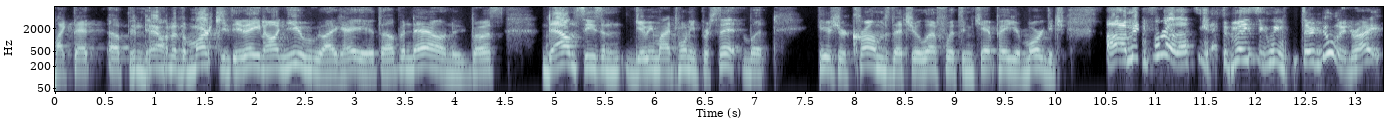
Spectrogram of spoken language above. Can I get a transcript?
like that up and down of the market. It ain't on you. Like, hey, it's up and down, bro. Down season. Give me my twenty percent, but here's your crumbs that you're left with and can't pay your mortgage. I mean, for real, that's basically what they're doing, right?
